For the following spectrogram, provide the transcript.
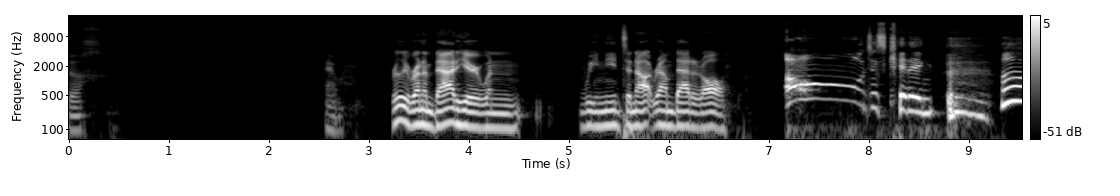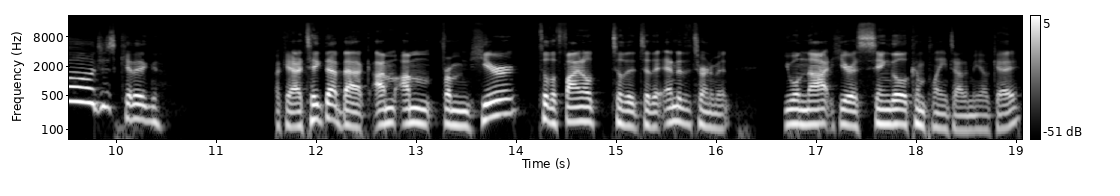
Ugh. Damn. Really running bad here when we need to not round bad at all. Oh, just kidding. Oh, just kidding. Okay, I take that back. I'm I'm from here till the final till the to the end of the tournament. You will not hear a single complaint out of me, okay?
